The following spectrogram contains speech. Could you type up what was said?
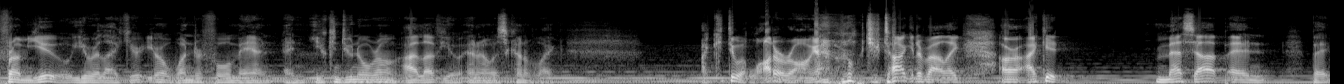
from you. You were like, you're, you're a wonderful man and you can do no wrong. I love you. And I was kind of like, I could do a lot of wrong. I don't know what you're talking about. Like, or I could mess up and, but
